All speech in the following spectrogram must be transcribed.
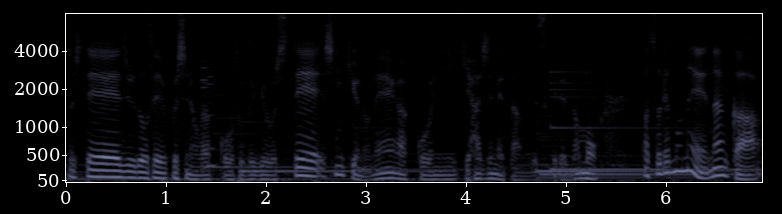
そして柔道整復師の学校を卒業して新旧のね学校に行き始めたんですけれども、まあ、それもねなんか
